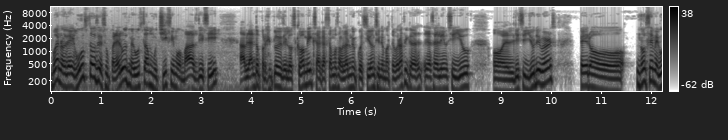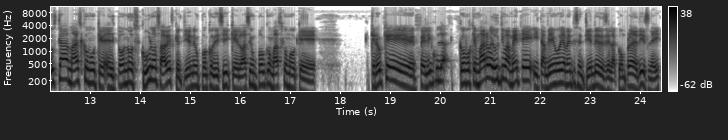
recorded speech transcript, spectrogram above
bueno, de gustos de superhéroes me gusta muchísimo más DC. Hablando, por ejemplo, de los cómics, acá estamos hablando en cuestión cinematográfica, ya sea el MCU o el DC Universe pero no sé, me gusta más como que el tono oscuro, ¿sabes? Que tiene un poco DC, que lo hace un poco más como que creo que película, como que Marvel últimamente, y también obviamente se entiende desde la compra de Disney,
